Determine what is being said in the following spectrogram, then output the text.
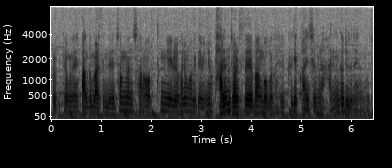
그렇기 때문에 방금 말씀드린 청년 창업 특례를 활용하게 되면요. 다른 절세 방법은 사실 크게 관심을 안 가져도 되는 거죠.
